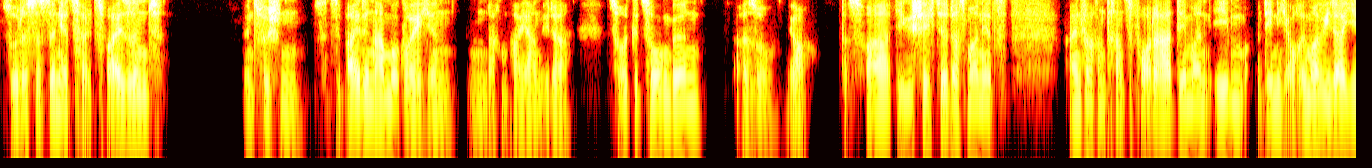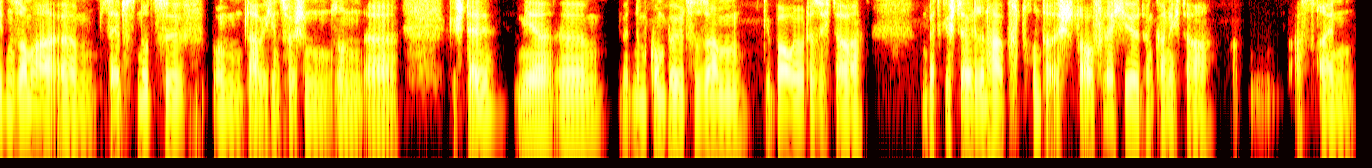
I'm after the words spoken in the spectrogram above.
so dass es dann jetzt halt zwei sind. Inzwischen sind sie beide in Hamburg, weil ich in, nach ein paar Jahren wieder zurückgezogen bin. Also ja, das war die Geschichte, dass man jetzt einfach einen Transporter hat, den man eben, den ich auch immer wieder jeden Sommer ähm, selbst nutze. Und da habe ich inzwischen so ein äh, Gestell mir äh, mit einem Kumpel zusammen gebaut, dass ich da ein Bettgestell drin habe. Drunter ist Staufläche, dann kann ich da astrein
